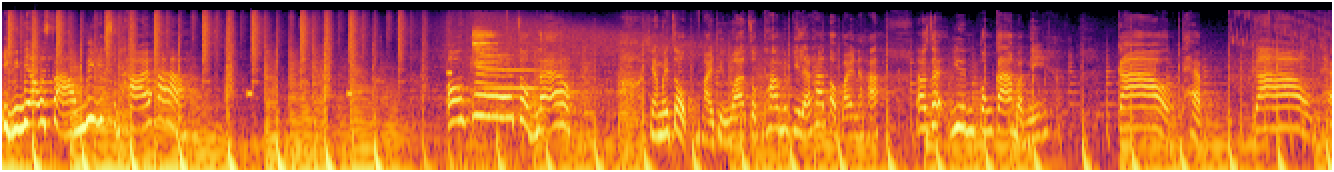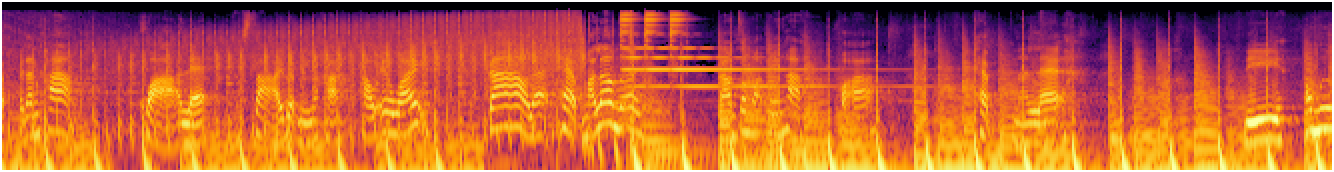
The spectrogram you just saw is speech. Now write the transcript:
อีกนิดเดียว 3 วิสุดท้ายค่ะ เค จบแล้ว ยังไม่จบหมายถึงว่าจบท่าเมื่อกี้แล้วท่าต่อไปนะคะ เราจะยืนตรงกลางแบบนี้9แท็บ9แท็บไปด้านข้าง ขวาและซ้ายแบบนี้นะคะเท้าเอวไว้ 9 และแท็บมาเริ่มเลย ตามจังหวะเพลงค่ะ ขวาแท็บนั่นแหละดี เอามือ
